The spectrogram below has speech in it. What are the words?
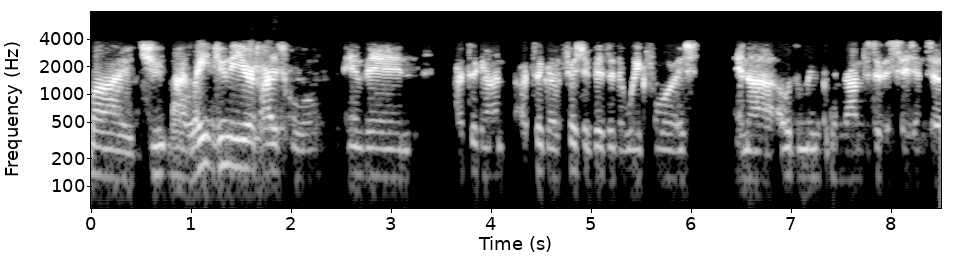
my my late junior year of high school, and then I took a, I took an official visit to Wake Forest, and uh, ultimately came down to the decision to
